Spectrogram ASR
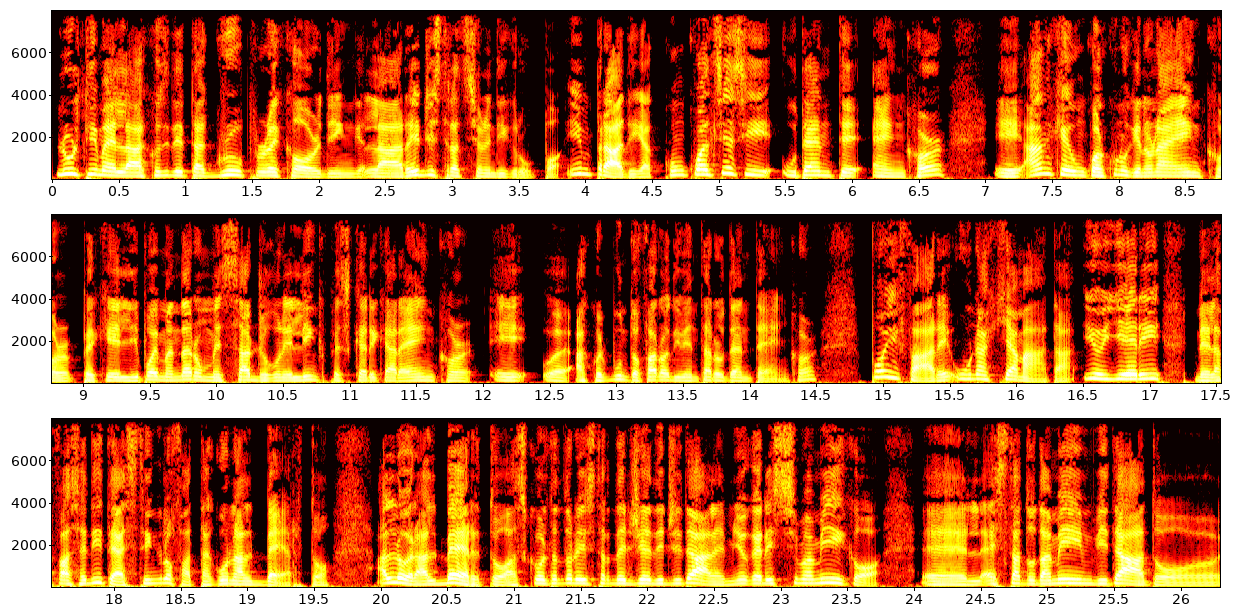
l'ultima è la cosiddetta group recording, la registrazione di gruppo. In pratica, con qualsiasi utente Anchor, e anche con qualcuno che non ha Anchor, perché gli puoi mandare un messaggio con il link per scaricare Anchor e eh, a quel punto farlo diventare utente Anchor, puoi fare una chiamata. Io ieri, nella fase di testing, l'ho fatta con Alberto. Allora, Alberto, ascoltatore di strategia digitale, mio carissimo amico, eh, è stato da me invitato,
